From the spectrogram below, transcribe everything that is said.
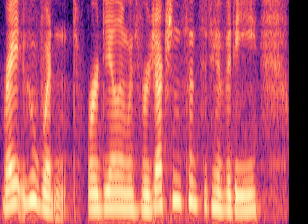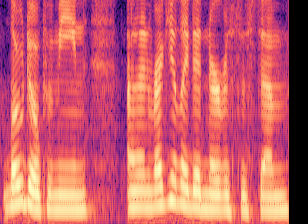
Right? Who wouldn't? We're dealing with rejection sensitivity, low dopamine, an unregulated nervous system,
